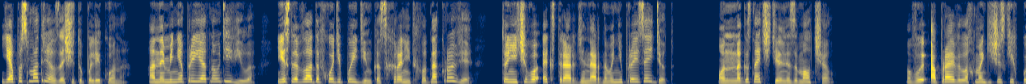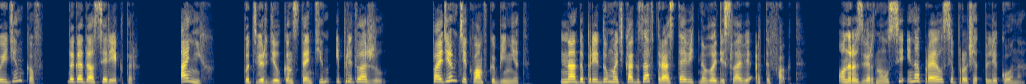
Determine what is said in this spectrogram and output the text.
Я посмотрел защиту полигона. Она меня приятно удивила. Если Влада в ходе поединка сохранит хладнокровие, то ничего экстраординарного не произойдет. Он многозначительно замолчал. «Вы о правилах магических поединков?» – догадался ректор. «О них», – подтвердил Константин и предложил. «Пойдемте к вам в кабинет. Надо придумать, как завтра оставить на Владиславе артефакт». Он развернулся и направился прочь от полигона.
